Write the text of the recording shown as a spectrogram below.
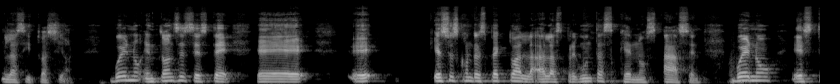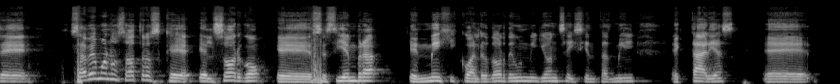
la situación. Bueno, entonces, este, eh, eh, eso es con respecto a, las preguntas que nos hacen. Bueno, este, sabemos nosotros que el sorgo eh, se siembra en México alrededor de 1.600.000 hectáreas eh,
